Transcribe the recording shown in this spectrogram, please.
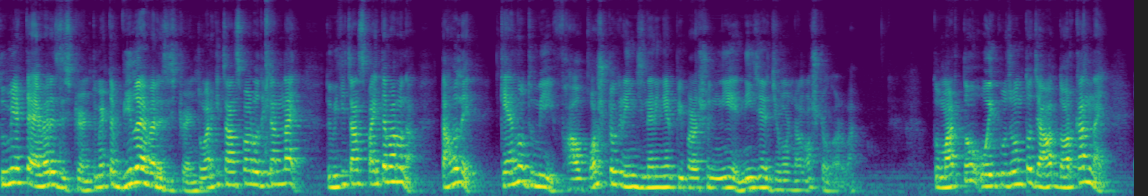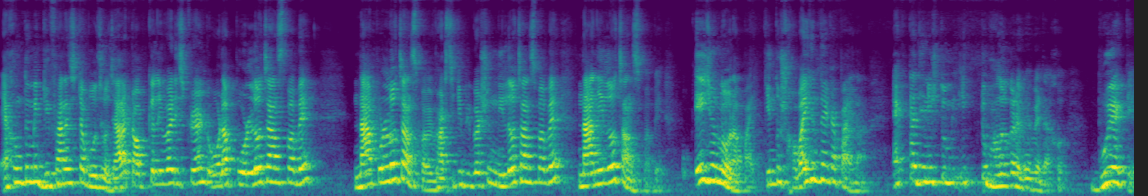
তুমি একটা অ্যাভারেজ স্টুডেন্ট তুমি একটা বিলো অ্যাভারেজ স্টুডেন্ট তোমার কি চান্স পাওয়ার অধিকার নাই? তুমি কি চান্স পাইতে পারো না? তাহলে কেন তুমি ফাও কষ্ট করে ইঞ্জিনিয়ারিং এর প্রিপারেশন নিয়ে নিজের জীবনটা নষ্ট করবা? তোমার তো ওই পর্যন্ত যাওয়ার দরকার নাই। এখন তুমি ডিফারেন্সটা বোঝো। যারা টপ ক্যালিভার স্টুডেন্ট ওরা পড়লেও চান্স পাবে, না পড়লেও চান্স পাবে। ভার্সিটি প্রিপারেশন নিলেও চান্স পাবে, না নিলেও চান্স পাবে। এই জন্য ওরা পায়। কিন্তু সবাই কিন্তু এটা পায় না। একটা জিনিস তুমি একটু ভালো করে ভেবে দেখো। বুয়েটে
